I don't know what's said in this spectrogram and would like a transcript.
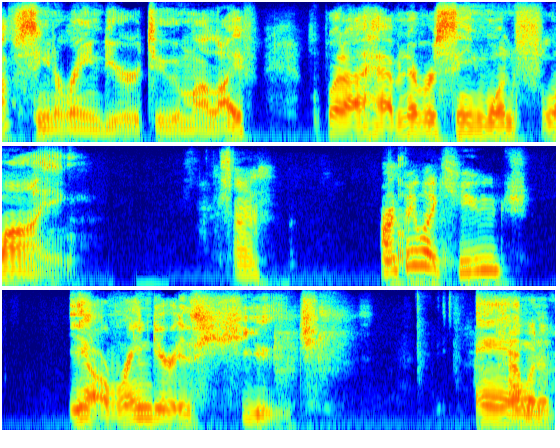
I've seen a reindeer or two in my life, but I have never seen one flying. Same. Aren't they like huge? Yeah, a reindeer is huge, And I would and have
